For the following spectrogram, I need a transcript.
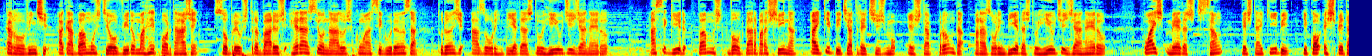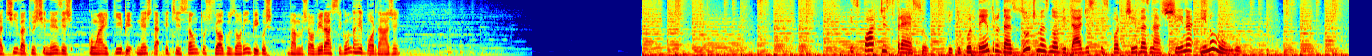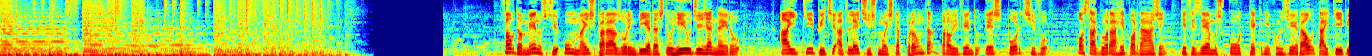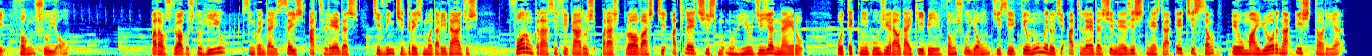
Caro ouvinte, acabamos de ouvir uma reportagem sobre os trabalhos relacionados com a segurança durante as Olimpíadas do Rio de Janeiro. A seguir, vamos voltar para a China. A equipe de atletismo está pronta para as Olimpíadas do Rio de Janeiro quais metas são desta equipe e qual a expectativa dos chineses com a equipe nesta edição dos Jogos Olímpicos. Vamos ouvir a segunda reportagem. Esporte Expresso. Fique por dentro das últimas novidades esportivas na China e no mundo. Falta menos de um mês para as Olimpíadas do Rio de Janeiro. A equipe de atletismo está pronta para o evento esportivo. Ouça agora a reportagem que fizemos com o técnico geral da equipe, Feng Shuyong. Para os Jogos do Rio, 56 atletas de 23 modalidades foram classificados para as provas de atletismo no Rio de Janeiro. O técnico-geral da equipe, Feng Shuyong, disse que o número de atletas chineses nesta edição é o maior na história.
